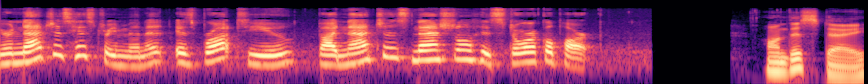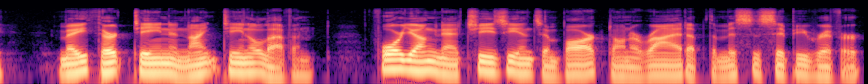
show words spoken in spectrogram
Your Natchez History Minute is brought to you by Natchez National Historical Park. On this day, May 13 in 1911, four young Natchezians embarked on a ride up the Mississippi River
